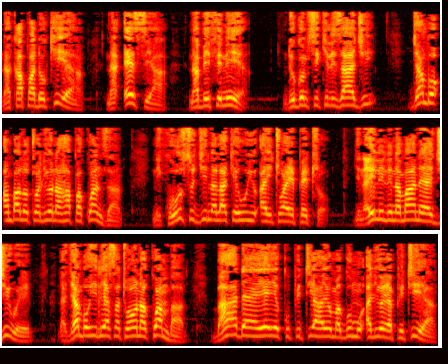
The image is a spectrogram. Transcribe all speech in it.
na kapadokia na asia na bithinia ndugu msikilizaji jambo ambalo twaliona hapa kwanza ni kuhusu jina lake huyu aitwaye petro. Jina hili lina maana ya jiwe na jambo hili hasa twaona kwamba baada ya yeye kupitia hayo magumu aliyoyapitia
